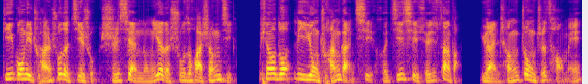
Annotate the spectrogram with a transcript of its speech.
低功率传输的技术，实现农业的数字化升级。拼多多利用传感器和机器学习算法，远程种植草莓，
